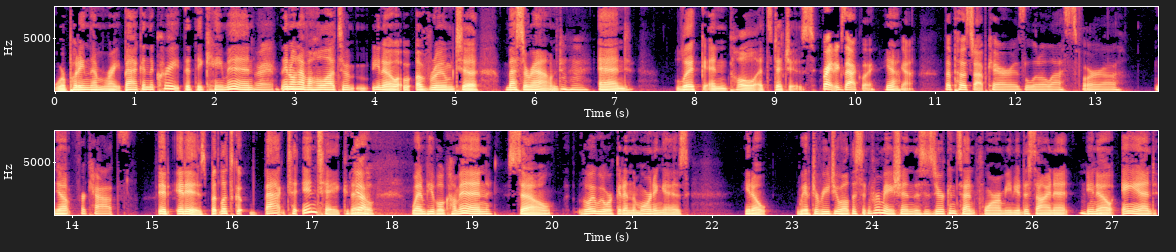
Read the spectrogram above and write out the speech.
we're putting them right back in the crate that they came in. Right. They don't have a whole lot to, you know, of room to mess around hmm and lick and pull at stitches. Right. Exactly. Yeah. Yeah. The post-op care is a little less for uh Yep, for cats. it it is. But let's go back to intake though. Yeah. When people come in, so the way we work it in the morning is, you know, we have to read you all this information. This is your consent form. You need to sign it, you Mhm. know, and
